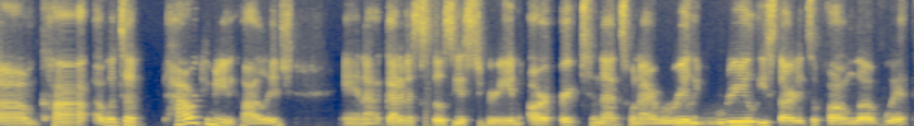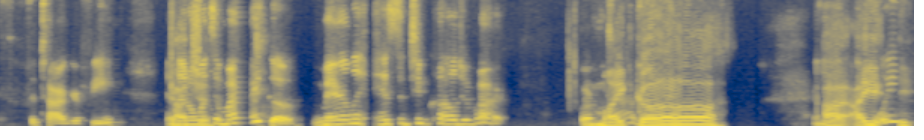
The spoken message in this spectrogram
um co- I went to Howard Community College and I got an associate's degree in art. And that's when I really, really started to fall in love with photography. And then I went to MICA, Maryland Institute College of Art. MICA. Yeah, I. I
